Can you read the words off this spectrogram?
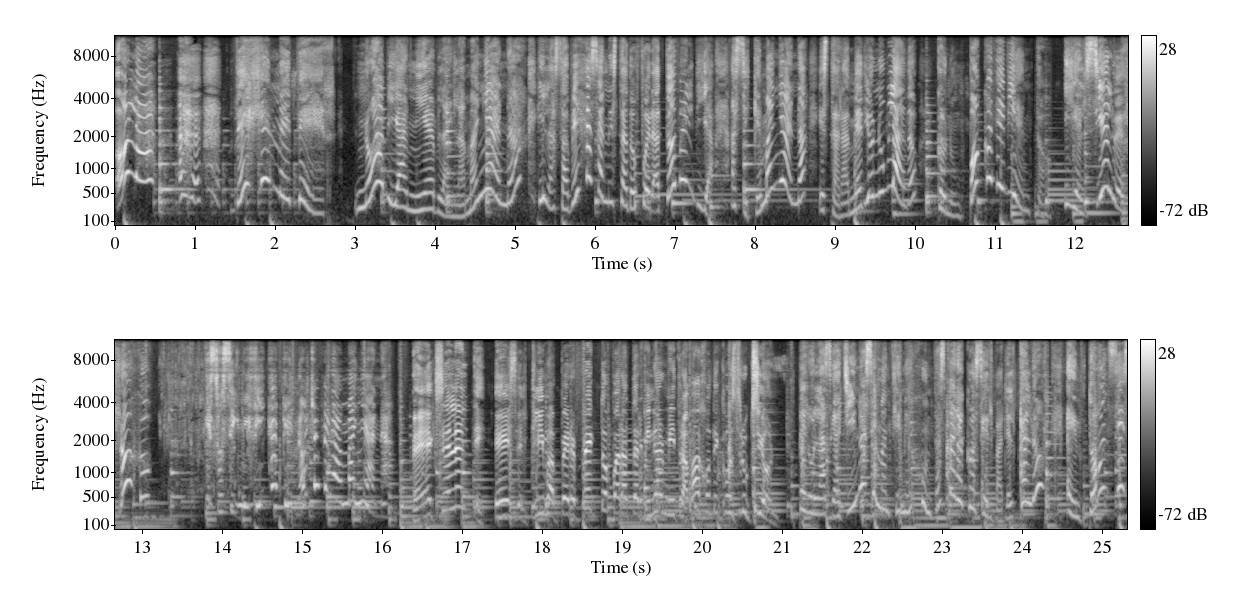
¡Hola! Déjenme ver. No había niebla en la mañana y las abejas han estado fuera todo el día, así que mañana estará medio nublado con un poco de viento. Y el cielo es rojo. Eso significa que no lloverá mañana. ¡Excelente! Es el clima perfecto para terminar mi trabajo de construcción. Pero las gallinas se mantienen juntas para conservar el calor. Entonces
